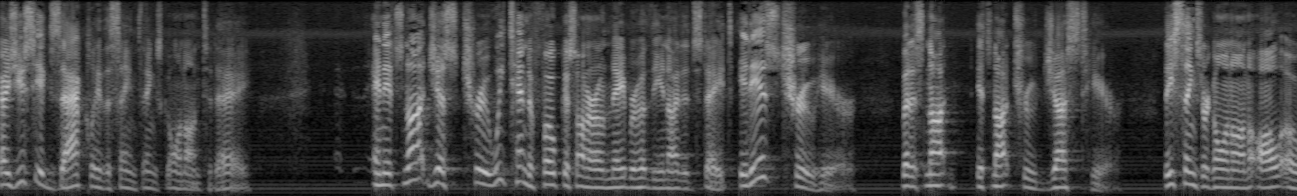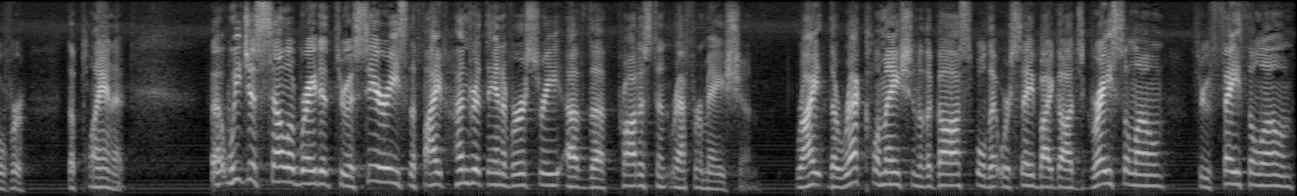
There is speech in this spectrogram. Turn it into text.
guys, you see exactly the same things going on today And it's not just true. We tend to focus on our own neighborhood, the United States. It is true here, but it's not, it's not true just here. These things are going on all over the planet. Uh, we just celebrated through a series the 500th anniversary of the Protestant Reformation, right? The reclamation of the gospel that we're saved by God's grace alone, through faith alone,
